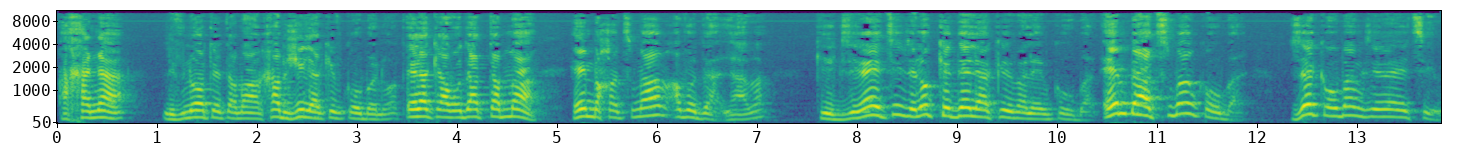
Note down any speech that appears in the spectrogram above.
כהכנה לבנות את המערכה בשביל להקיף קורבנות, אלא כעבודה תמה, הם בעצמם עבודה. למה? כי גזירי עצים זה לא כדי להקריב עליהם קורבן, הם בעצמם קורבן. זה קורבן גזירי עצים,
